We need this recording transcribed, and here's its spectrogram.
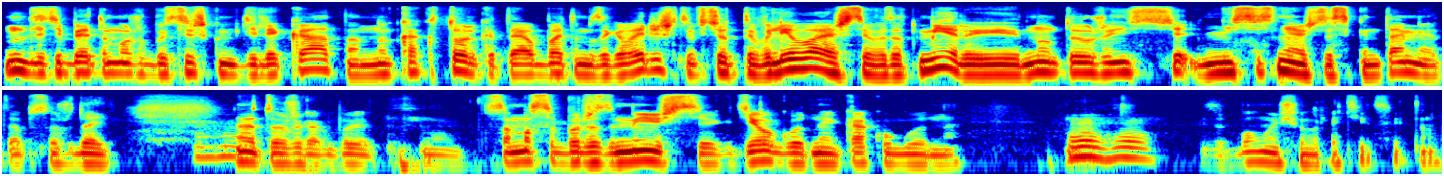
Ну, для тебя это может быть слишком деликатно, но как только ты об этом заговоришь, ты все, ты вливаешься в этот мир, и, ну, ты уже не, стесняешься с кентами это обсуждать. Ну, это уже как бы, ну, само собой разумеешься, где угодно и как угодно. И за помощью обратиться. И там.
